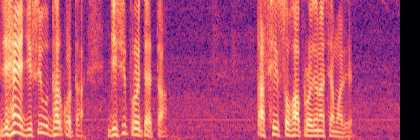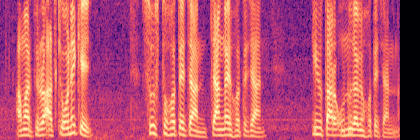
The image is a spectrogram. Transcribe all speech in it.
যে হ্যাঁ যিশু উদ্ধারকর্তা, যিশু পরিত্যাতা তার শিষ্য হওয়া প্রয়োজন আছে আমাদের। আমার প্রিয়, আজকে অনেকেই সুস্থ হতে চান চাঙ্গাই হতে চান, কিন্তু তার অনুগামী হতে চান না।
